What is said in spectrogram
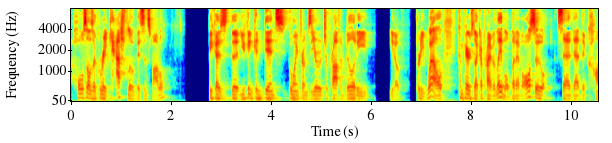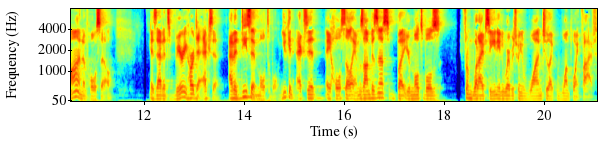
wholesale is a great cash flow business model because the you can condense going from zero to profitability, you know, pretty well compared to like a private label. But I've also said that the con of wholesale is that it's very hard to exit at a decent multiple. You can exit a wholesale Amazon business, but your multiples from what I've seen anywhere between 1 to like 1.5.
